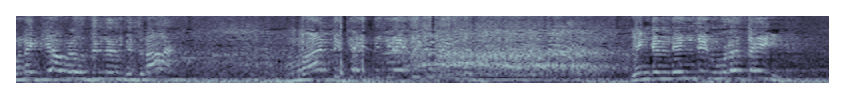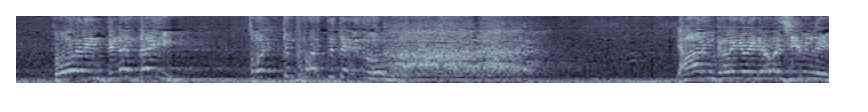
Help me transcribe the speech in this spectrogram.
உனக்கே அவ்வளவு தில் இருந்துச்சுன்னா மாட்டுக்கு திங்கிற எங்கள் நெஞ்சின் உரத்தை தோலின் தினத்தை தொட்டு பார்த்து தெரிந்து கொள். யாரும் கலங்க வேண்டிய அவசியம் இல்லை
